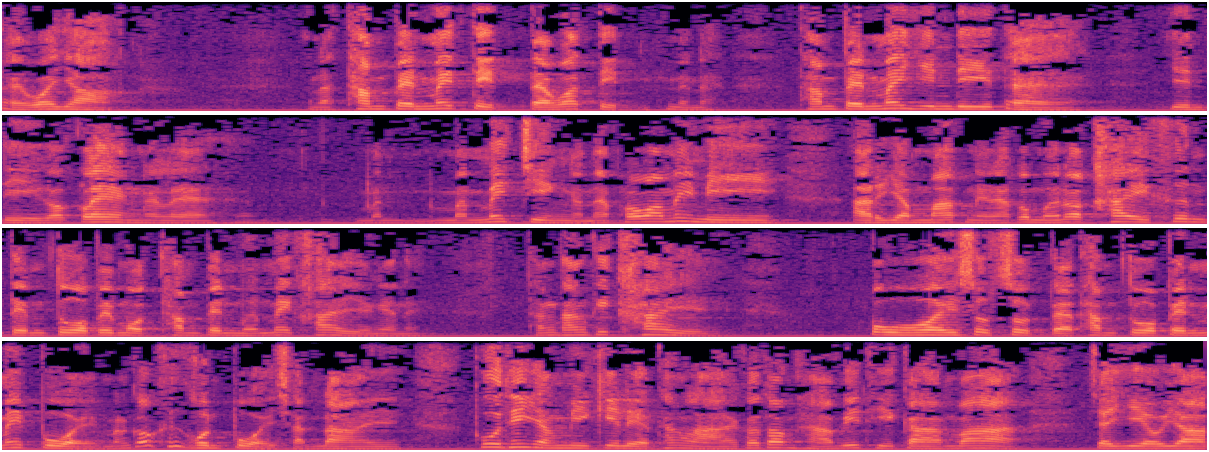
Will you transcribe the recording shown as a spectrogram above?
แต่ว่าอยากนะทำเป็นไม่ติดแต่ว่าติดเนี่ยนะทำเป็นไม่ยินดีแต่ยินดีก็แกล้งนั่นแหละมันมันไม่จริงอะนะเพราะว่าไม่มี อริยมรรคเนี่ยนะก็เหมือนว่าไข้ขึ้นเต็มตัวไปหมดทำเป็นเหมือนไม่ไข้อย่างเงี้ยนะทั้งทั้งที่ไข้ป่วยสุดๆ แต่ทำตัวเป็นไม่ป่วย มันก็คือคนป่วยฉันใด ผู้ที่ยังมีกิเลสทั้งหลายก็ต้องหาวิธีการว่าจะเยียวยา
